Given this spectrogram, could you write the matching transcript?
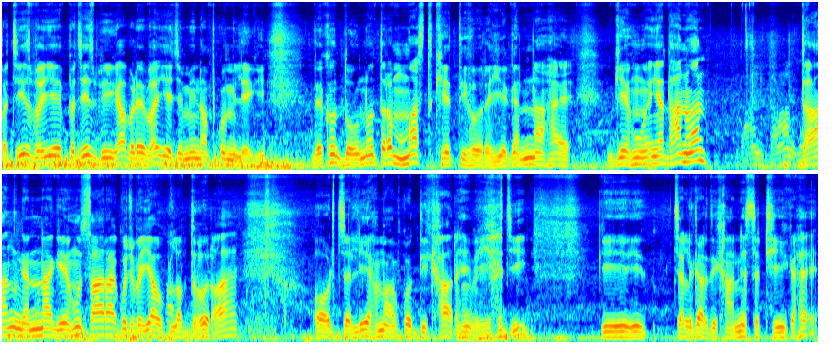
पच्चीस भैया पच्चीस बीघा बड़े भाई ये ज़मीन आपको मिलेगी। देखो दोनों तरफ़ मस्त खेती हो रही है। गन्ना है गेहूँ है। यहाँ धान वान? धान गन्ना गेहूँ सारा कुछ भैया उपलब्ध हो रहा है। और चलिए हम आपको दिखा रहे हैं भैया जी कि चलकर दिखाने से ठीक है।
